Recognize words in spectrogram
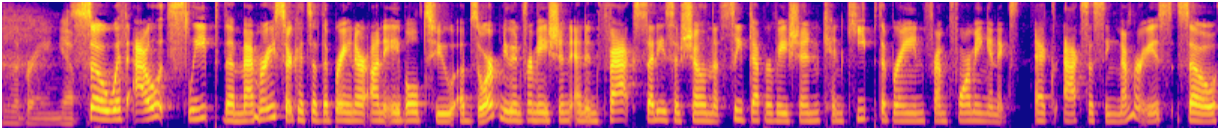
in the brain. Yep. So, without sleep, the memory circuits of the brain are unable to absorb new information. And in fact, studies have shown that sleep deprivation can keep the brain from forming and ex- ex- accessing memories. So,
